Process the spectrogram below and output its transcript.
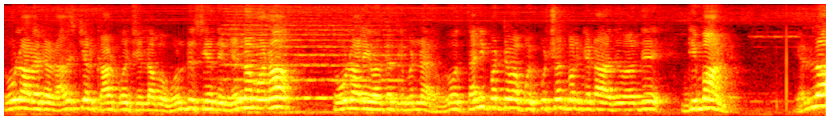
தொழிலாளர்கள் அரசியல் காழ்ப்புணர்ச்சி இல்லாமல் ஒன்று சேர்ந்து நின்னமானா தொழிலாளி வர்க்கத்துக்கு முன்ன ஒரு தனிப்பட்டவன் போய் புஷ்பத்மன் கேட்டால் அது வந்து டிமாண்ட் எல்லா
